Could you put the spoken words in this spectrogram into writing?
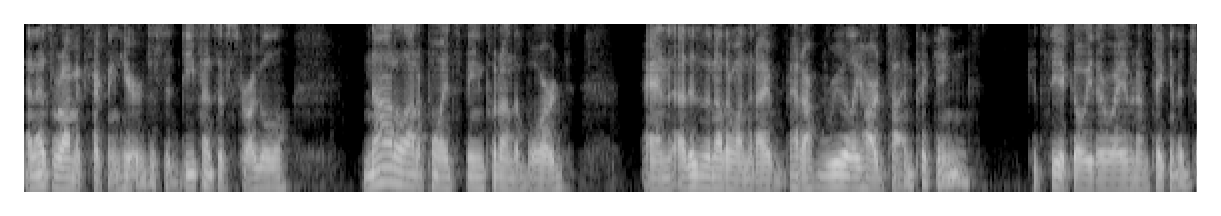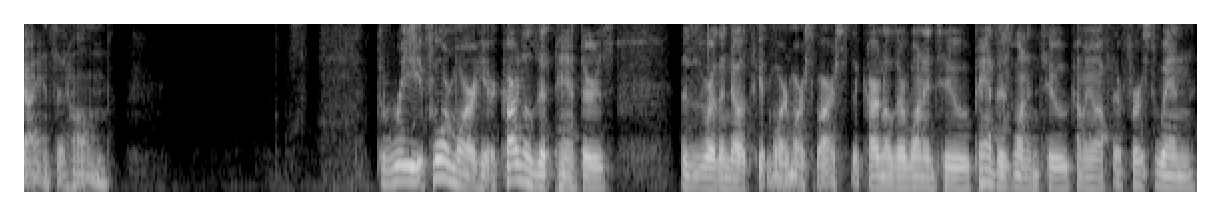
And that's what I'm expecting here. Just a defensive struggle, not a lot of points being put on the board. And uh, this is another one that I had a really hard time picking. Could see it go either way, but I'm taking the Giants at home. Three, four more here. Cardinals at Panthers. This is where the notes get more and more sparse. The Cardinals are one and two, Panthers one and two, coming off their first win.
